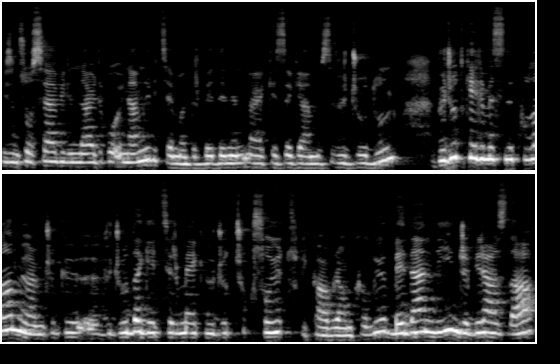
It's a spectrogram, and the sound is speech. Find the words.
bizim sosyal bilimlerde bu önemli bir temadır. Bedenin merkeze gelmesi, vücudun. Vücut kelimesini kullanmıyorum çünkü e, vücuda getirmek, vücut çok soyut bir kavram kalıyor. Beden deyince biraz daha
